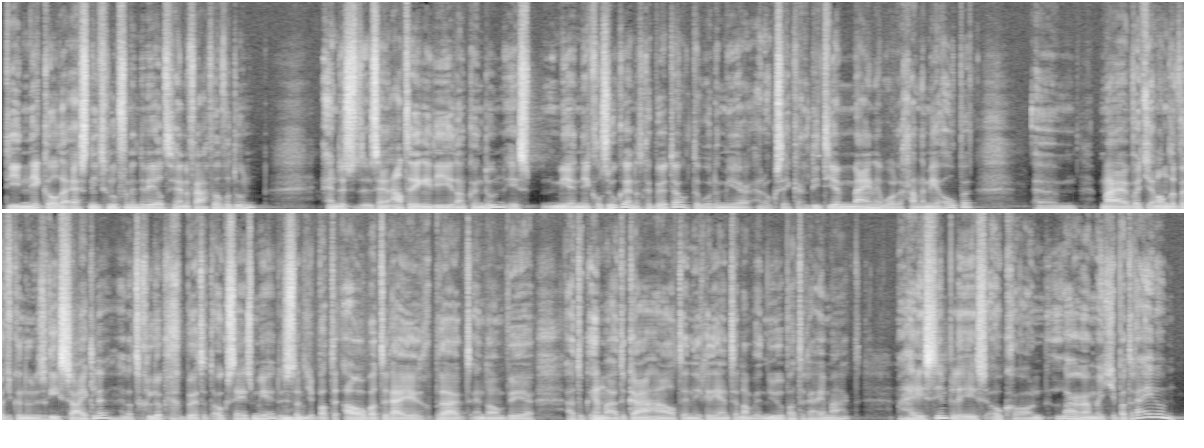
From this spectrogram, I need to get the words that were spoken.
die nikkel, daar is niet genoeg van in de wereld. Als je de vraag wil wat doen. En dus er zijn een aantal dingen die je dan kunt doen. Is meer nikkel zoeken, en dat gebeurt ook. Er worden meer, en ook zeker lithiummijnen, worden, gaan er meer open. Um, maar wat je, een ander wat je kunt doen is recyclen. En dat gelukkig gebeurt het ook steeds meer. Dus dat mhm. je oude batterijen gebruikt en dan weer uit, helemaal uit elkaar haalt en ingrediënten en dan weer nieuwe batterijen maakt. Maar het simpele is ook gewoon langer met je batterij doen.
